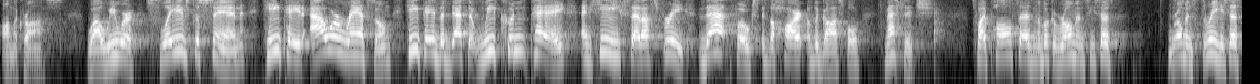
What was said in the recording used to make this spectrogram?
on the cross. While we were slaves to sin, He paid our ransom. He paid the debt that we couldn't pay, and He set us free. That, folks, is the heart of the gospel message. That's why Paul says in the book of Romans, he says, in Romans 3, he says,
